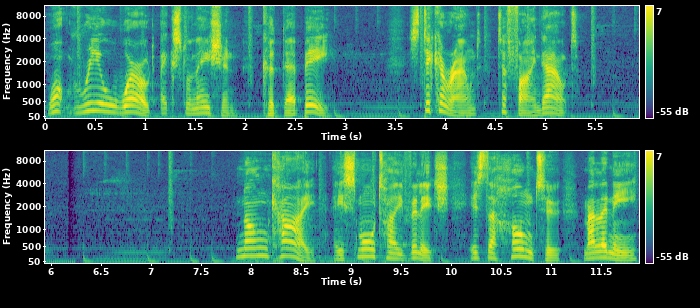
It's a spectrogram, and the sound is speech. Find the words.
What real world explanation could there be? Stick around to find out. Nong Khai, a small Thai village, is the home to Malini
